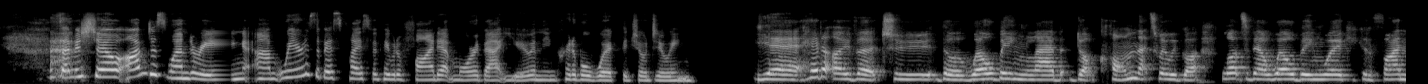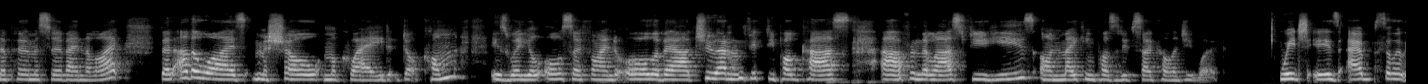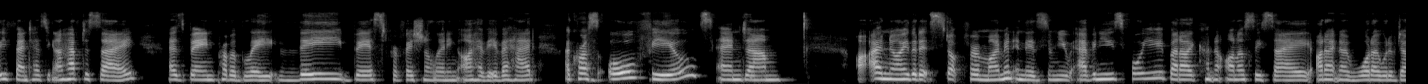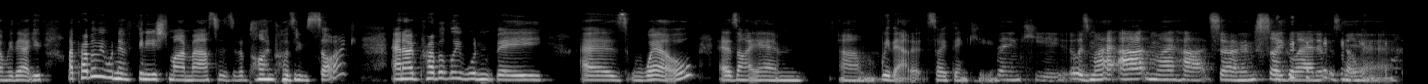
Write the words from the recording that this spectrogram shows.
So, Michelle, I'm just wondering, um, where is the best place for people to find out more about you and the incredible work that you're doing? Yeah, head over to the wellbeinglab.com. That's where we've got lots of our wellbeing work. You can find the PERMA survey and the like. But otherwise, michellemcquaid.com is where you'll also find all of our 250 podcasts uh, from the last few years on making positive psychology work. Which is absolutely fantastic. And I have to say, has been probably the best professional learning I have ever had across all fields. And um, I know that it's stopped for a moment and there's some new avenues for you, but I can honestly say I don't know what I would have done without you. I probably wouldn't have finished my Masters of Applied Positive Psych, and I probably wouldn't be as well as I am um, without it. So thank you. Thank you. It was my art and my heart. So I'm so glad it was helping. yeah.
